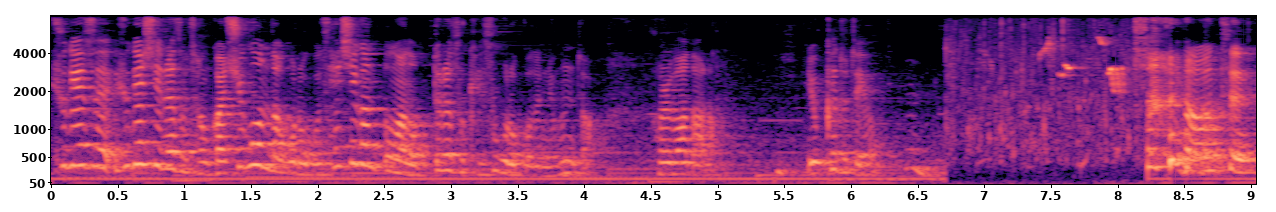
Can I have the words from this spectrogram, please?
휴게실, 휴게실에서 잠깐 쉬고 온다 그러고 3시간 동안 엎드려서 계속 울었거든요 혼자. 벌 받아라. 욕해도 돼요? 아무튼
